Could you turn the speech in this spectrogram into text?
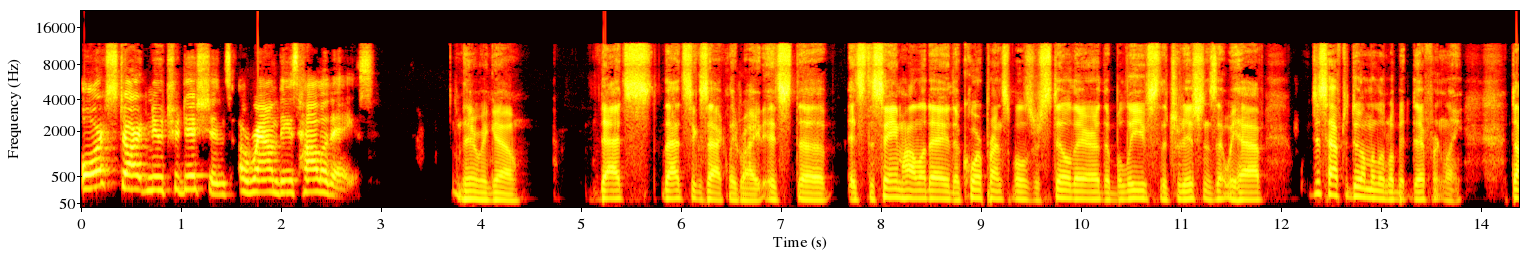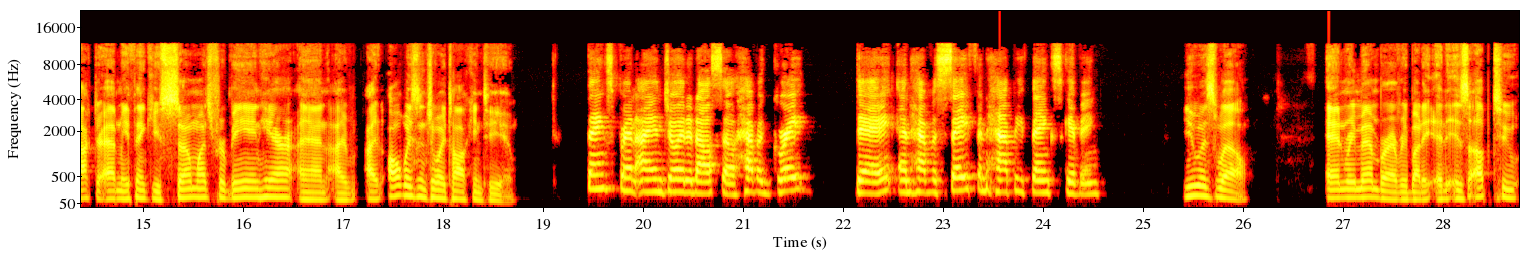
or start new traditions around these holidays. There we go. That's that's exactly right. It's the it's the same holiday. The core principles are still there. The beliefs, the traditions that we have, we just have to do them a little bit differently. Dr. Abney, thank you so much for being here, and I I always enjoy talking to you. Thanks, Brent. I enjoyed it also. Have a great day and have a safe and happy Thanksgiving. You as well. And remember, everybody, it is up to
